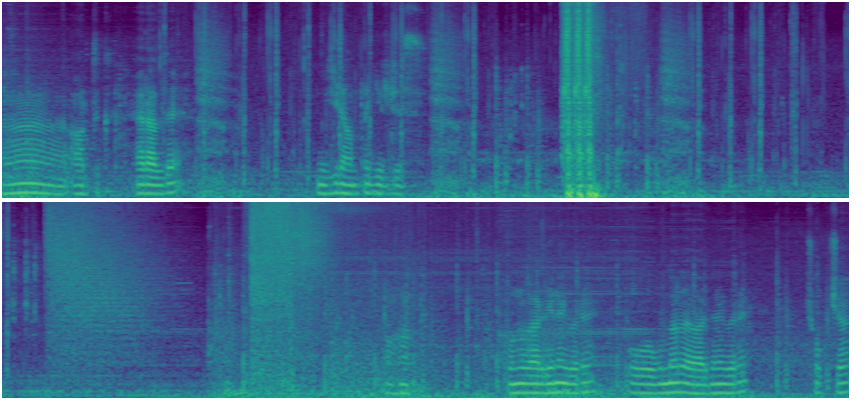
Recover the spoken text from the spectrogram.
Ha, artık herhalde Vigilant'a gireceğiz. Aha. Bunu verdiğine göre, o bunları da verdiğine göre çokça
